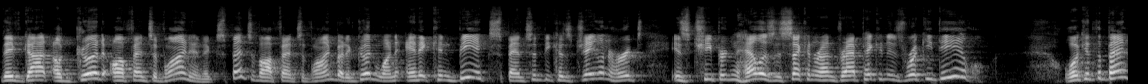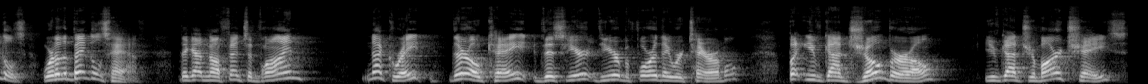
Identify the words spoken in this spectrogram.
They've got a good offensive line, an expensive offensive line, but a good one. And it can be expensive because Jalen Hurts is cheaper than hell as a second round draft pick in his rookie deal. Look at the Bengals. What do the Bengals have? They got an offensive line. Not great. They're okay this year. The year before, they were terrible. But you've got Joe Burrow You've got Ja'Marr Chase,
